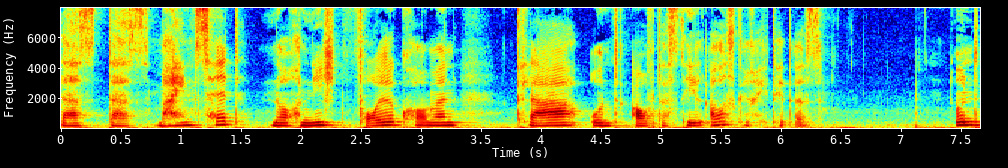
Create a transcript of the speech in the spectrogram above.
dass das Mindset noch nicht vollkommen klar und auf das Ziel ausgerichtet ist. Und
